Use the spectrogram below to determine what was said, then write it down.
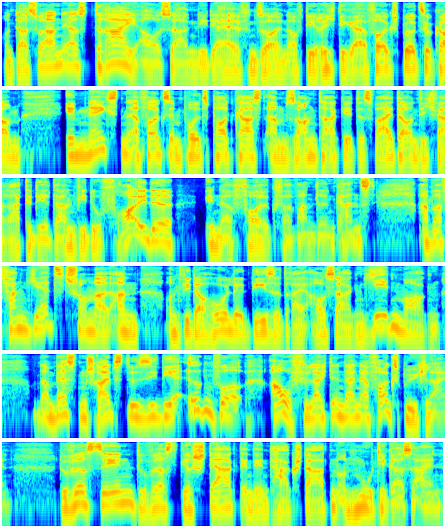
Und das waren erst drei Aussagen, die dir helfen sollen, auf die richtige Erfolgsspur zu kommen. Im nächsten Erfolgsimpuls-Podcast am Sonntag geht es weiter und ich verrate dir dann, wie du Freude in Erfolg verwandeln kannst. Aber fang jetzt schon mal an und wiederhole diese drei Aussagen jeden Morgen. Und am besten schreibst du sie dir irgendwo auf, vielleicht in dein Erfolgsbüchlein. Du wirst sehen, du wirst gestärkt in den Tag starten und mutiger sein.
